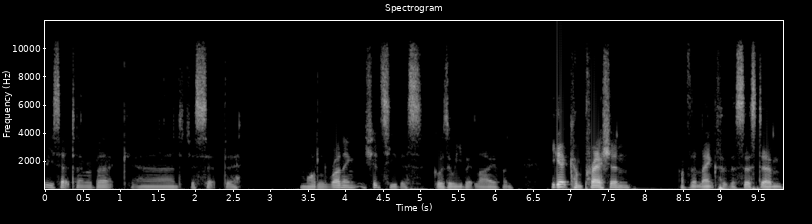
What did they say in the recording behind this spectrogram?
reset timer back and just set the model running. You should see this goes a wee bit live and you get compression of the length of the system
